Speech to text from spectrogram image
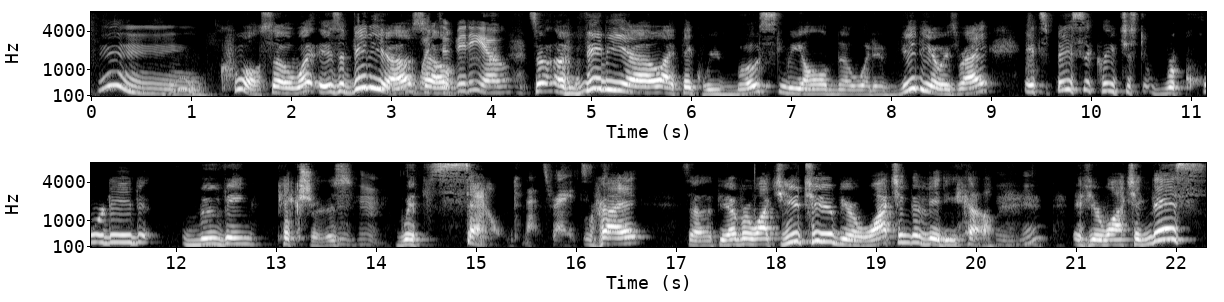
Hmm. hmm. Cool. So, what is a video? What's so, a video? So a video, I think we mostly all know what a video is, right? It's basically just recorded moving pictures mm-hmm. with sound, That's right. right? So if you ever watch YouTube, you're watching a video. Mm-hmm. If you're watching this,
